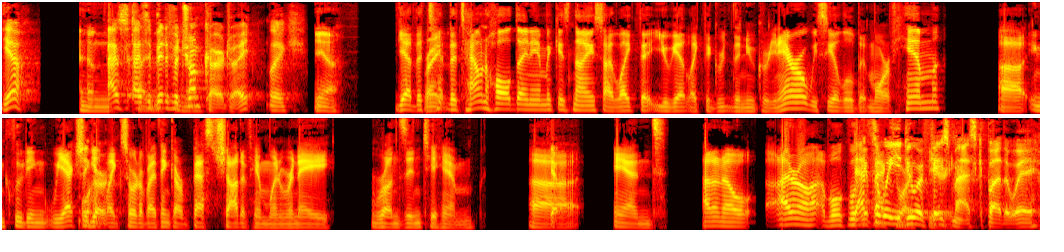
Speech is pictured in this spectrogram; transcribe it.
yeah. and As as a bit of a trump card, right? Like, Yeah. yeah. The t- the town hall dynamic is nice. I like that you get like the gr- the new Green Arrow. We see a little bit more of him, uh, including we actually Or get her. like sort of I think our best shot of him when Renee runs into him. Uh, Yep. and I don't know. I don't know. We'll, we'll that's get the way to you do our a face mask, by the way.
